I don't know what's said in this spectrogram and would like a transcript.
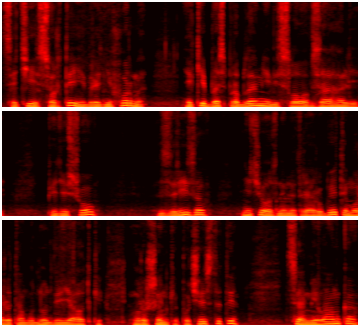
Це ті сорти гібридні форми, які безпроблемні від слова взагалі. Підійшов, зрізав, нічого з ним не треба робити. Може там одну-дві ягодки горошинки почистити. Це Міланка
